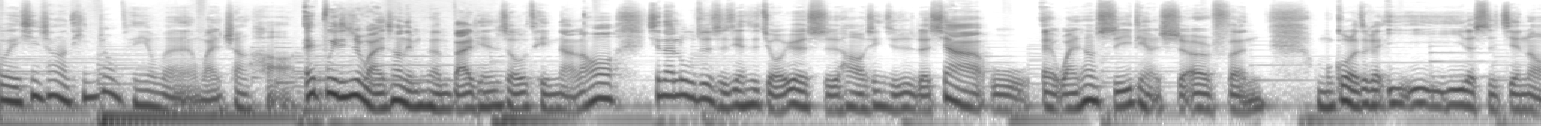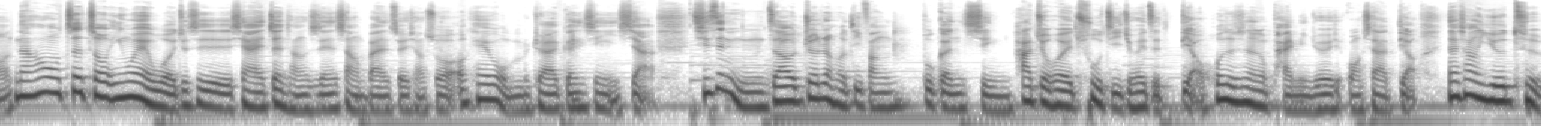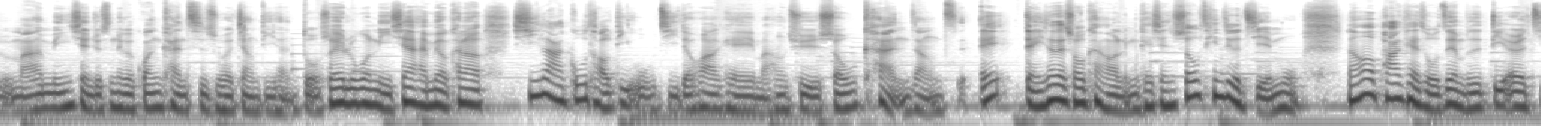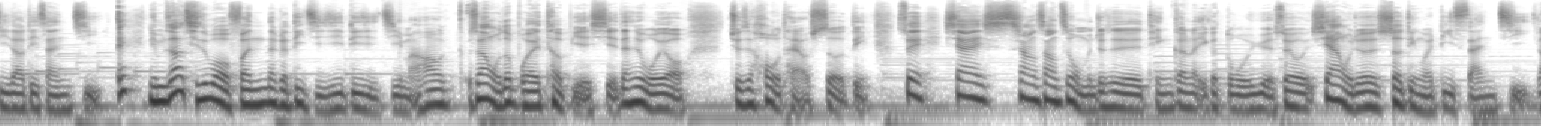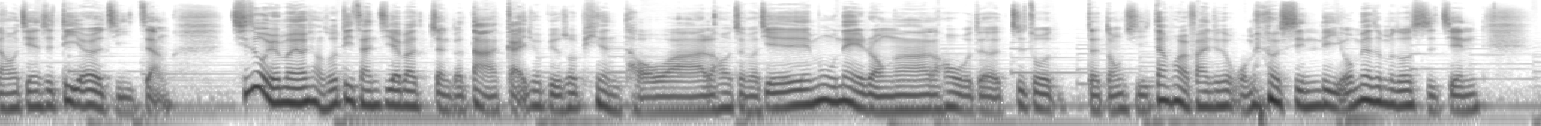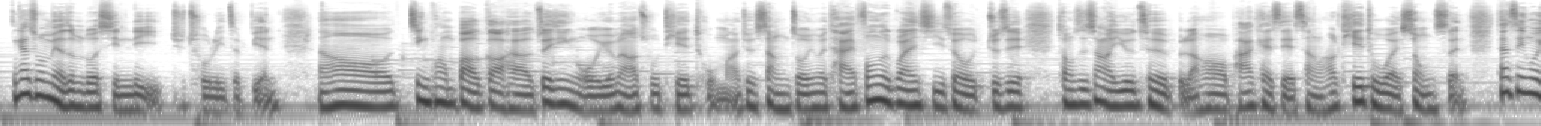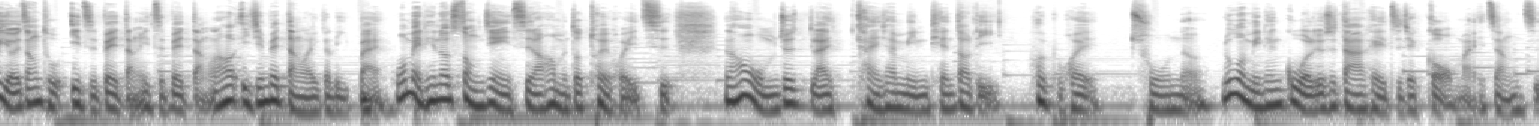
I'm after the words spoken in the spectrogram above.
各位线上的听众朋友们，晚上好！哎，不一定是晚上，你们可能白天收听呐。然后现在录制时间是九月十号星期日的下午，哎，晚上十一点十二分。我们过了这个一一一一的时间哦。然后这周因为我就是现在正常时间上班，所以想说，OK，我们就来更新一下。其实你们知道，就任何地方不更新，它就会触及就会一直掉，或者是那个排名就会往下掉。那像 YouTube 嘛，很明显就是那个观看次数会降低很多。所以如果你现在还没有看到，希腊孤逃第五集的话，可以马上去收看这样子。哎，等一下再收看好，你们可以先收听这个节目。然后 Podcast 我之前不是第二季到第三季，哎，你们知道其实我有分那个第几季第几季嘛？然后虽然我都不会特别写，但是我有就是后台有设定，所以现在像上次我们就是停更了一个多月，所以现在我就设定为第三季，然后今天是第二集这样。其实我原本有想说第三季要不要整个大改，就比如说片头啊，然后整个节目内容啊，然后我的制作的东西，但后来发现就是我没有心力，我没有这么多时间。应该说没有这么多心力去处理这边，然后近况报告，还有最近我原本要出贴图嘛，就上周因为台风的关系，所以我就是同时上了 YouTube，然后 Podcast 也上，然后贴图我也送审，但是因为有一张图一直被挡，一直被挡，然后已经被挡了一个礼拜，我每天都送件一次，然后我们都退回一次，然后我们就来看一下明天到底会不会。出呢？如果明天过了，就是大家可以直接购买这样子；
